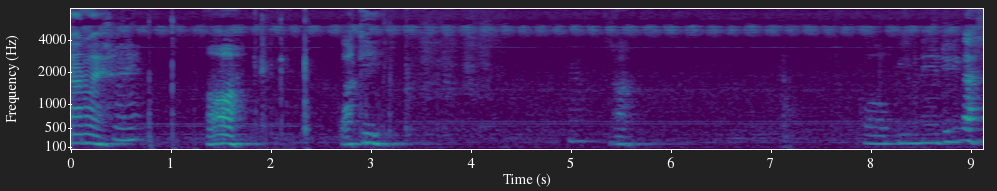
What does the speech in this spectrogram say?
anu eh. Oh. Lagi. Ah. Kopine dini kas.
